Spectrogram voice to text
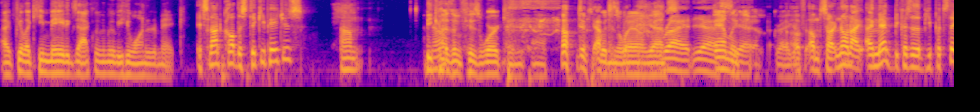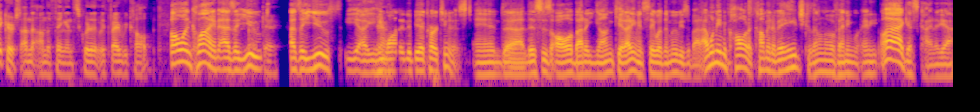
I feel like he made exactly the movie he wanted to make. It's not called the Sticky Pages, um, because no? of his work in uh, Squid and the Whale. Yes, right. Yeah, family yeah. show. Greg. Oh, I'm sorry. No, no, I meant because of the he put stickers on the on the thing in Squid. If I recall, Owen Kline, as a youth, okay. as a youth, yeah, he yeah. wanted to be a cartoonist, and uh, this is all about a young kid. I didn't even say what the movie's about. I wouldn't even call it a coming of age because I don't know if anyone, any, well, I guess kind of, yeah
